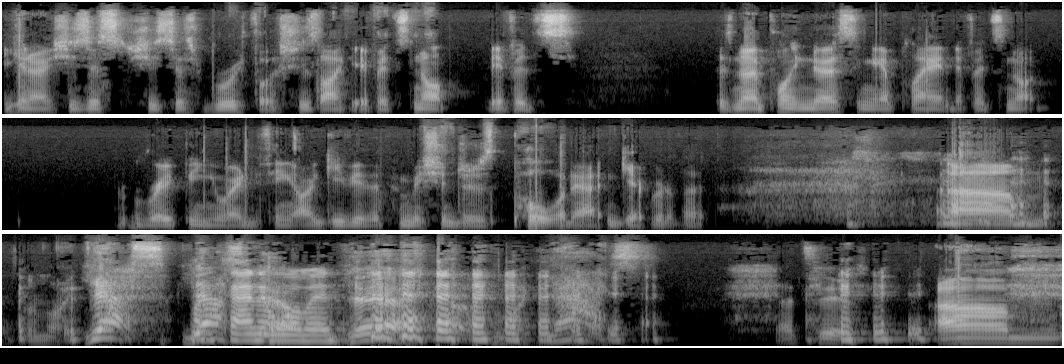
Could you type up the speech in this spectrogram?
you know she's just she's just ruthless. She's like if it's not if it's there's no point nursing a plant if it's not reaping or anything. I give you the permission to just pull it out and get rid of it. Um, I'm like yes, yes, kind of woman. Yeah, I'm like yes, that's it. Um,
